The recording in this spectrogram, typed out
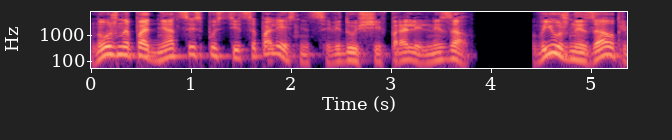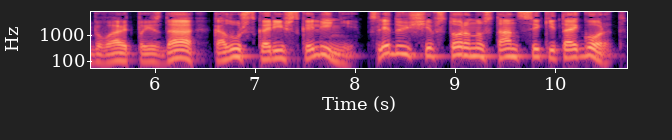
нужно подняться и спуститься по лестнице, ведущей в параллельный зал. В южный зал прибывают поезда Калужско-Рижской линии, следующие в сторону станции Китай-город,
